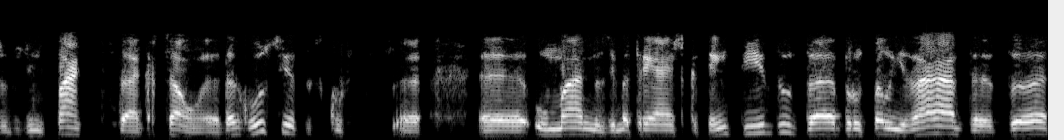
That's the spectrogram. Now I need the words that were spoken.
dos impactos da agressão da Rússia, dos custos uh, uh, humanos e materiais que tem tido, da brutalidade da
